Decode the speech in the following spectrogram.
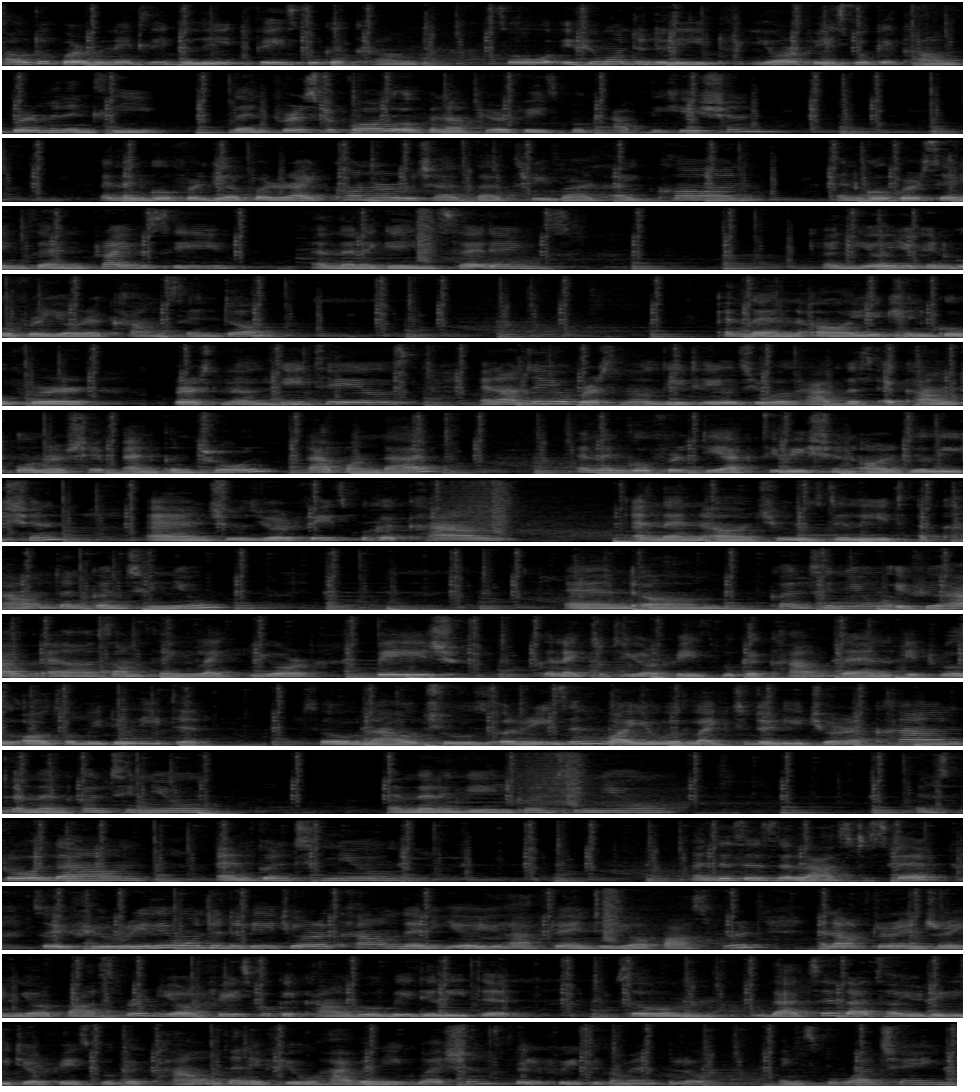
how to permanently delete Facebook account. So if you want to delete your Facebook account permanently, then first of all open up your Facebook application and then go for the upper right corner which has that three bar icon and go for settings and privacy and then again settings and here you can go for your account center and then uh, you can go for personal details. And under your personal details you will have this account ownership and control. Tap on that. And then go for deactivation or deletion and choose your facebook account. And then uh, choose delete account and continue. And um, continue. If you have uh, something like your page connected to your facebook account then it will also be deleted. So now choose a reason why you would like to delete your account and then continue and then again continue and scroll down and continue. And this is the last step. So if you really want to delete your account then here you have to enter your password. And after entering your password your facebook account will be deleted. So um, that's it. That's how you delete your facebook account. And if you have any questions feel free to comment below. Thanks for watching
